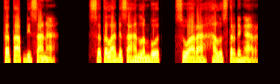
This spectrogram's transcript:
Tetap di sana. Setelah desahan lembut, suara halus terdengar.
